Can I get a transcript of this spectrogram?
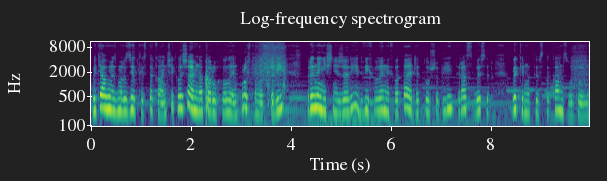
Витягуємо з морозилки стаканчик, лишаємо на пару хвилин просто на столі. При нинішній жарі 2 хвилини вистачає для того, щоб лід раз висип, викинути в стакан з водою.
